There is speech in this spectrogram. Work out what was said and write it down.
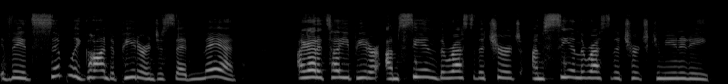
if they had simply gone to Peter and just said, Man, I got to tell you, Peter, I'm seeing the rest of the church, I'm seeing the rest of the church community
